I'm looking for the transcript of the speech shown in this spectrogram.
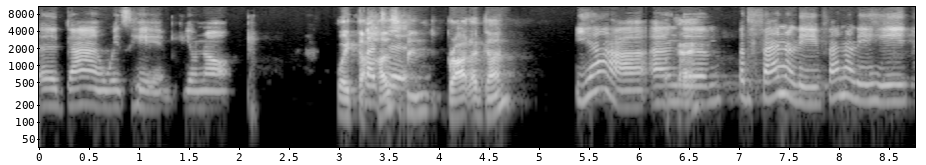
a gun with him, you know. Wait, the But, uh, husband brought a gun? Yeah, and Okay. um, but finally, finally he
